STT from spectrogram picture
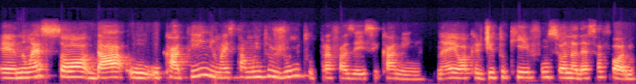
é, não é só dar o, o caminho, mas está muito junto para fazer esse caminho, né? Eu acredito que funciona dessa forma.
